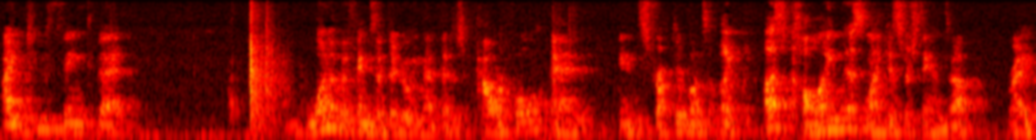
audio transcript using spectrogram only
I do think that one of the things that they're doing that, that is powerful and instructive on, some- like, us calling this Lancaster Stands Up, right?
